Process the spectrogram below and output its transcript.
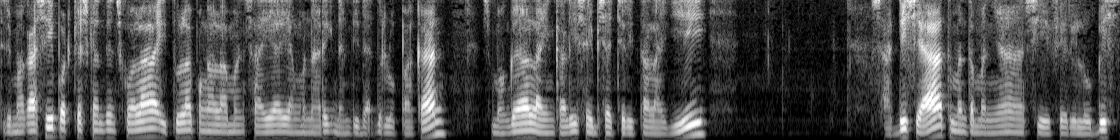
Terima kasih podcast kantin sekolah. Itulah pengalaman saya yang menarik dan tidak terlupakan. Semoga lain kali saya bisa cerita lagi. Sadis ya teman-temannya si Ferry Lubis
